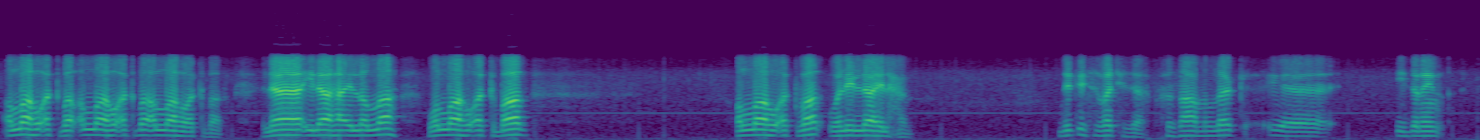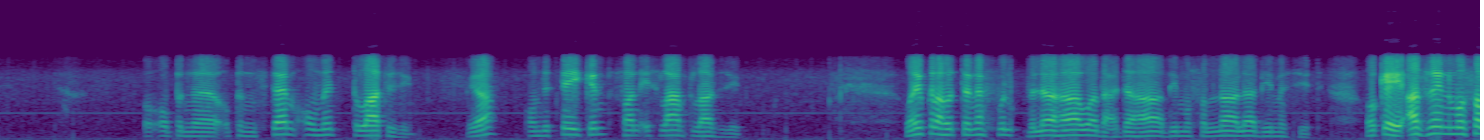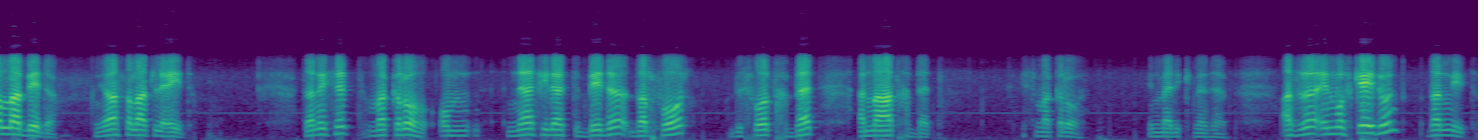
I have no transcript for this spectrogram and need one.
Allahu Akbar, Allahu Akbar, Allahu Akbar. La ilaha illallah, Wallahu Akbar. Allahu Akbar, walillahi alhamd Dit is wat je zegt. Gezamenlijk, uh, iedereen op een, uh, op een stem om het te laten zien. Ja? Om de teken van islam te laten zien. ويكره التنفل قبلها وبعدها بمصلى لا بمسجد Oké, als we in musalla bidden, ja, salat al-Eid, dan is het makroh om nafila te bidden daarvoor, dus voor het gebed en na het gebed. Is makroh in Malik Mazhab. Als we in moskee doen, dan niet.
